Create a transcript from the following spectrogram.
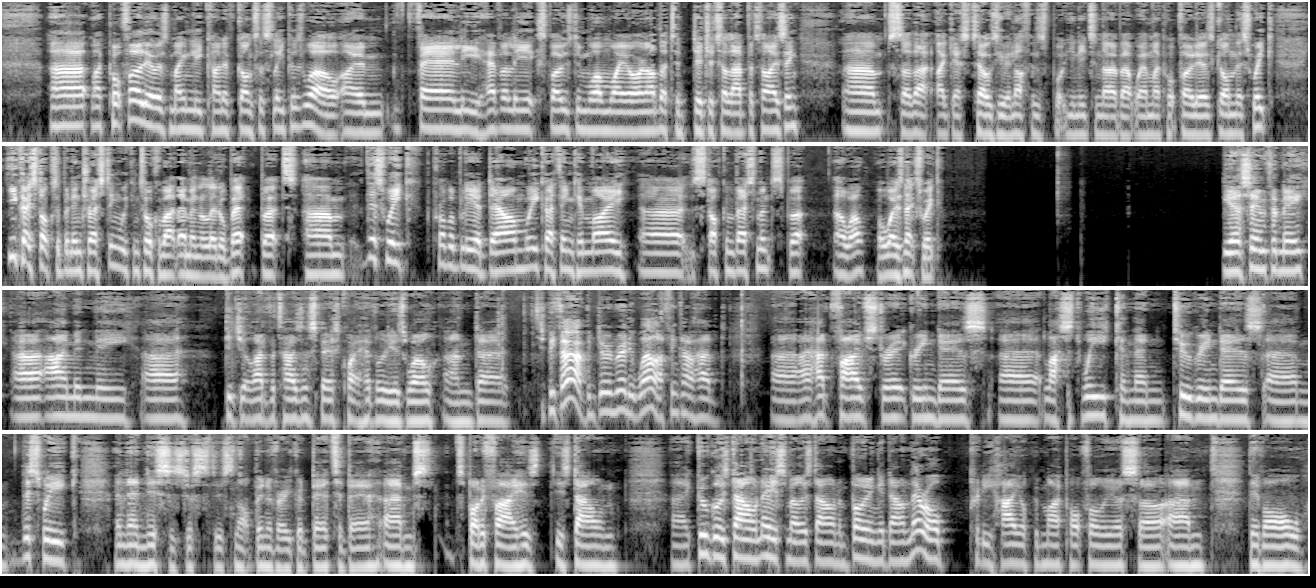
Uh, my portfolio has mainly kind of gone to sleep as well. I'm fairly heavily exposed in one way or another to digital advertising. Um, so that I guess tells you enough as what you need to know about where my portfolio has gone this week. UK stocks have been interesting. We can talk about them in a little bit, but um, this week probably a down week I think in my uh, stock investments. But oh well, always next week. Yeah, same for me. Uh, I'm in the uh, digital advertising space quite heavily as well. And uh, to be fair, I've been doing really well. I think I've had. Uh, I had five straight green days uh, last week, and then two green days um, this week, and then this has just—it's not been a very good day today. Um, Spotify is is down, uh, Google is down, ASML is down, and Boeing are down. They're all pretty high up in my portfolio, so um, they've all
